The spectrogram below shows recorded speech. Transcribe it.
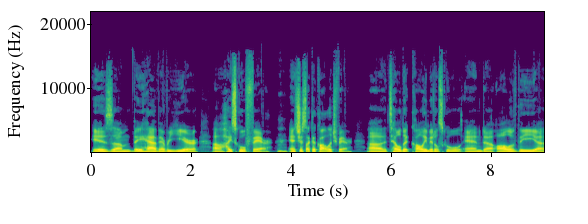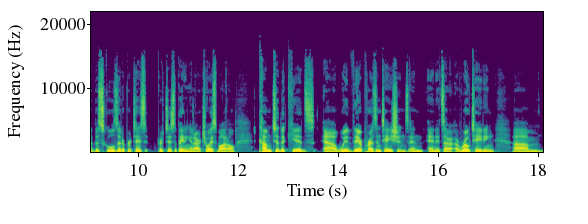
is um, they have every year a high school fair, mm-hmm. and it's just like a college fair. Uh, it's held at Cawley Middle School, and uh, all of the uh, the schools that are partic- participating in our choice model come to the kids uh, with their presentations, and, and it's a, a rotating um,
